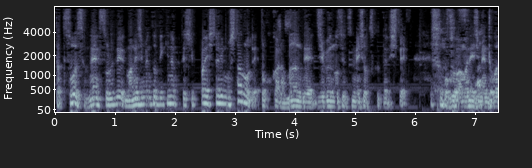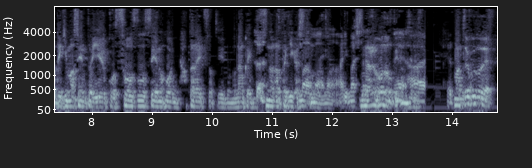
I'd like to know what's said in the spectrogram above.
だってそうですよね。それでマネジメントできなくて失敗したりもしたので、そこから学んで自分の説明書を作ったりして、僕はマネジメントができませんという、こう、創造性の方に働いてたというのもなんか繋がった気がした。まあまあまあ、ありましたなるほどって感じですはい。まあ、ということで、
